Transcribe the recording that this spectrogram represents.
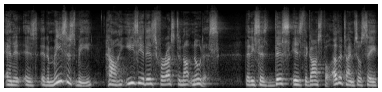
and it, is, it amazes me how easy it is for us to not notice that he says, This is the gospel. Other times he'll say,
